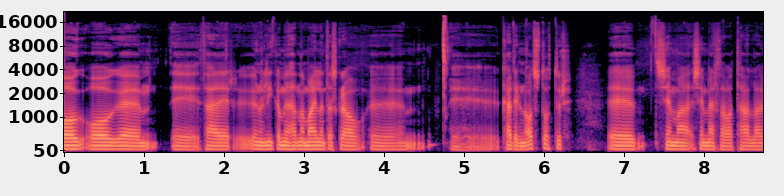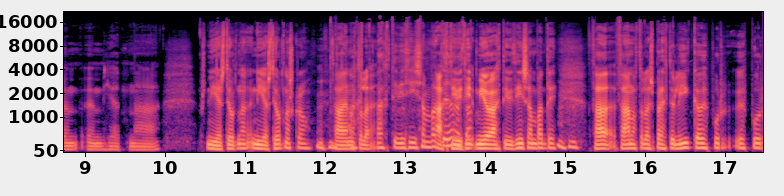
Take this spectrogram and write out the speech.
og, og um, e, það er, við erum líka með þarna mælendaskrá um, e, Katrín Ótsdóttur e, sem, sem er þá að tala um, um hérna nýja, stjórna, nýja stjórnarskrá mm -hmm. það er náttúrulega aktív í því sambandi aktív í því, mjög aktív í því sambandi mm -hmm. það, það náttúrulega sprettur líka upp úr, upp úr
